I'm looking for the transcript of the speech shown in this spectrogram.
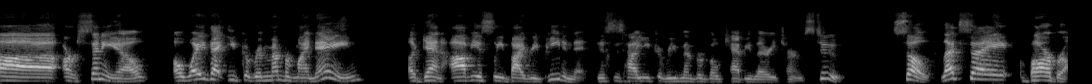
uh Arsenio, a way that you could remember my name, again, obviously by repeating it. This is how you could remember vocabulary terms too. So let's say Barbara,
